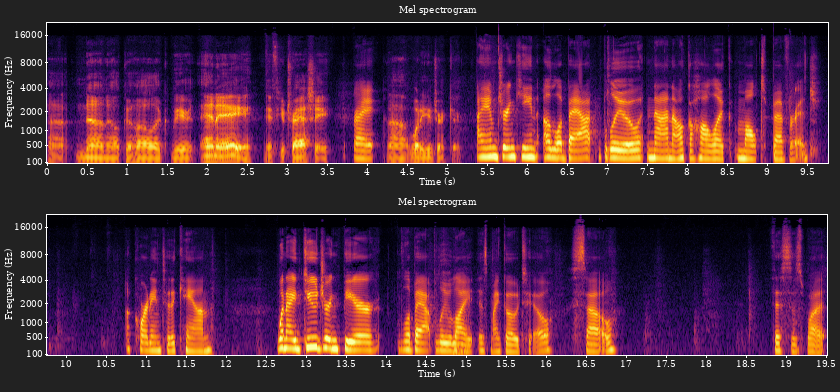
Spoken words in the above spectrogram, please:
uh, non-alcoholic beer, NA, if you're trashy. right. Uh, what are you drinking? I am drinking a Labatt Blue non-alcoholic malt beverage, according to the can. When I do drink beer, Labatt Blue Light is my go-to. So this is what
